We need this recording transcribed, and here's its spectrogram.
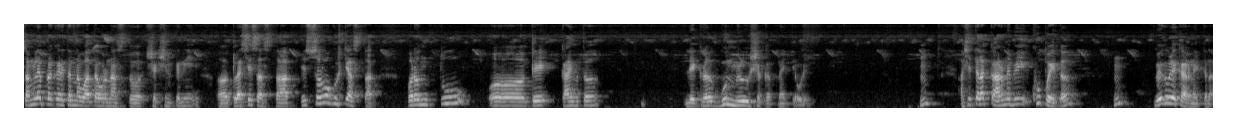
चांगल्या प्रकारे त्यांना वातावरण असतं शैक्षणिक त्यांनी क्लासेस असतात हे सर्व गोष्टी असतात. परंतु ते काय होतं? लेकरं गुण मिळू शकत नाहीत तेवढे. असे त्याला कारणं बी खूप आहेत वेगवेगळे कारण आहेत त्याला.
